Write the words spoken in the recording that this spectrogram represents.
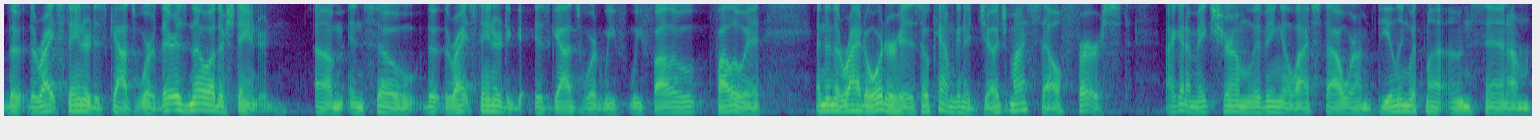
the the right standard is God's word. There is no other standard. Um, and so the, the right standard is God's word. We, we follow, follow it. And then the right order is okay, I'm going to judge myself first. I got to make sure I'm living a lifestyle where I'm dealing with my own sin. I'm,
